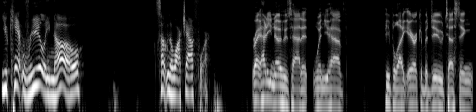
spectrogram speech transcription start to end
You can't really know something to watch out for. Right. How do you know who's had it when you have people like Erykah Badu testing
